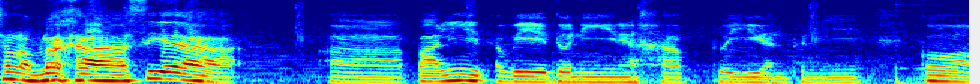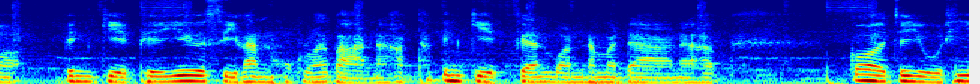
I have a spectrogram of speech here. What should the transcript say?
สำหรับราคาเสื้อปารีสอเวตัวนี้นะครับ ตัวเยือนตัวนี้ก็เป็นเกียรดเพย์เยอร์4,600 บาทนะครับ ถ้าเป็นเกียรดแฟนบอลธรรมดานะครับ ก็จะอยู่ที่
